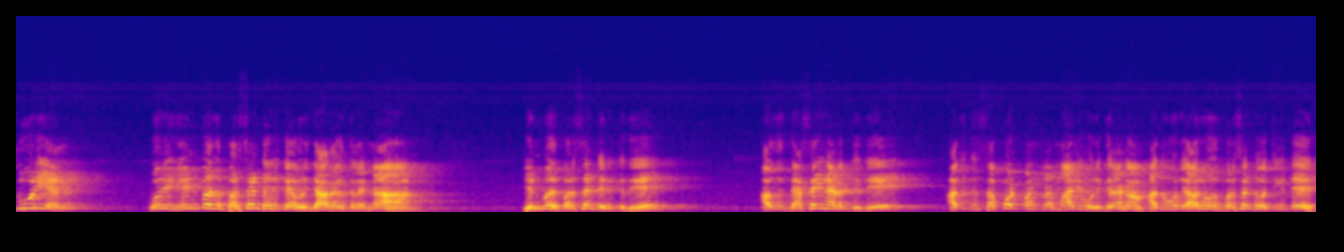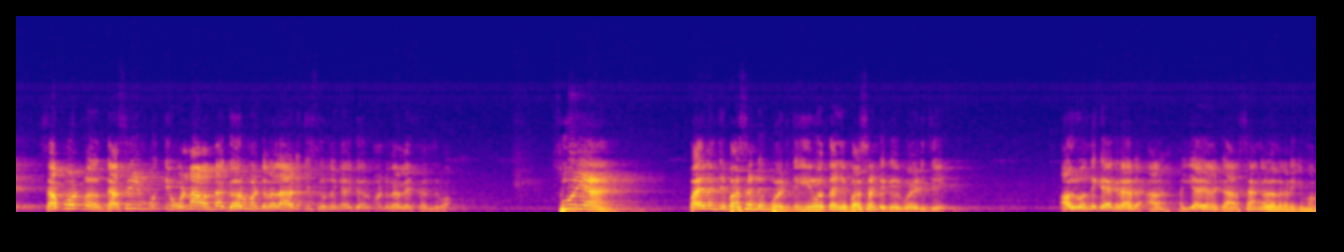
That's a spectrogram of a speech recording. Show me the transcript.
சூரியன் ஒரு எண்பது பர்சன்ட் இருக்க ஒரு ஜாதகத்தில்னா எண்பது பர்சன்ட் இருக்குது. அது தசை நடத்துது அதுக்கு சப்போர்ட் பண்ணுற மாதிரி ஒரு கிரகம் அது ஒரு அறுபது பர்சன்ட் வச்சுக்கிட்டு சப்போர்ட் தசையும் புத்தி ஒன்றா வந்தால் கவர்மெண்ட் வேலை அடிச்சு சொல்லுங்கள் கவர்மெண்ட் வேலையை சேர்ந்துருவான். சூரியன் பதினஞ்சு பர்சன்ட்டுக்கு போயிடுச்சு இருபத்தஞ்சி பர்சன்ட்டுக்கு போயிடுச்சு. அவர் வந்து கேட்குறாரு ஐயா எனக்கு அரசாங்க வேலை கிடைக்குமா?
